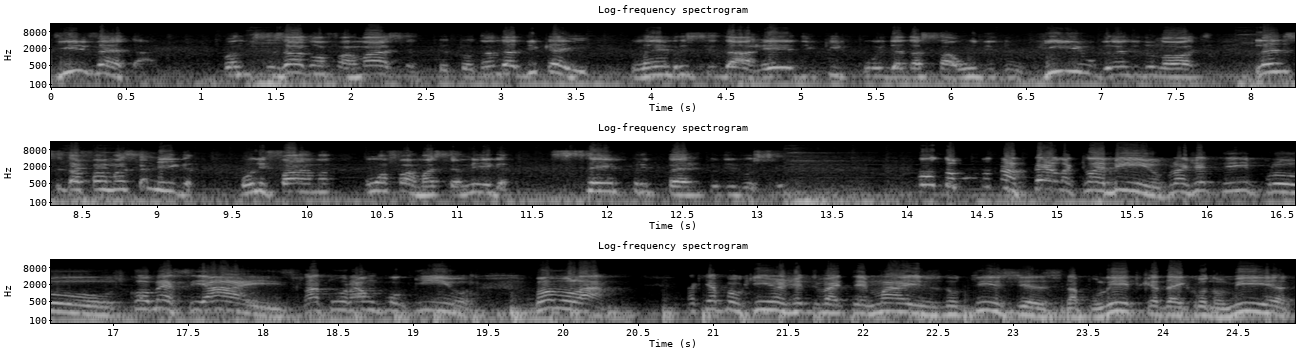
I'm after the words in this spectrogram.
de verdade. Quando precisar de uma farmácia, eu estou dando a dica aí. Lembre-se da rede que cuida da saúde do Rio Grande do Norte. Lembre-se da farmácia amiga. Unifarma, uma farmácia amiga, sempre perto de você. Todo mundo na tela, Clebinho, pra gente ir pros comerciais, faturar um pouquinho. Vamos lá. Daqui a pouquinho a gente vai ter mais notícias da política, da economia.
